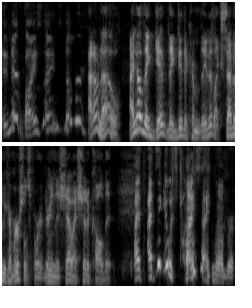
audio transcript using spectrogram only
isn't that Feinstein's number? I don't know. I know they give they did a com- they did like seven commercials for it during the show. I should have called it. I I think it was Feinstein's number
